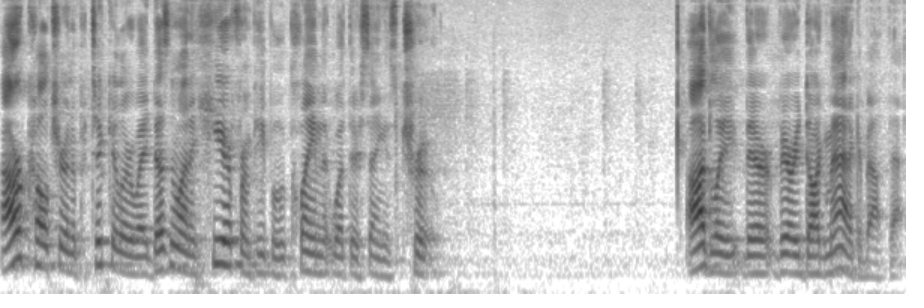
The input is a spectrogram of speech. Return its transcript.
Our culture, in a particular way, doesn't want to hear from people who claim that what they're saying is true. Oddly, they're very dogmatic about that,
